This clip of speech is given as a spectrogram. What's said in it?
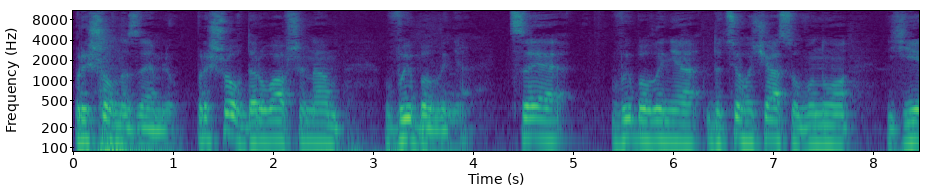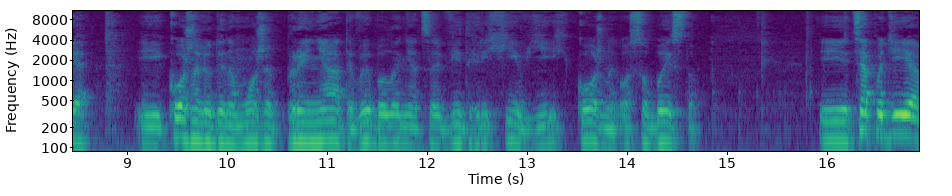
прийшов на землю, прийшов, дарувавши нам вибавлення. Це вибавлення до цього часу, воно є, і кожна людина може прийняти вибавлення це від гріхів, їх кожний особисто. І ця подія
